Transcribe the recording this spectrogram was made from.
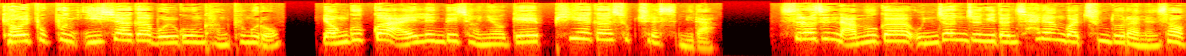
겨울 폭풍 이샤가 몰고 온 강풍으로 영국과 아일랜드 전역에 피해가 속출했습니다. 쓰러진 나무가 운전 중이던 차량과 충돌하면서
